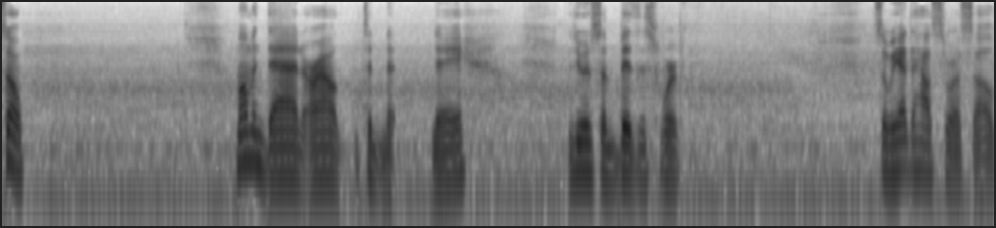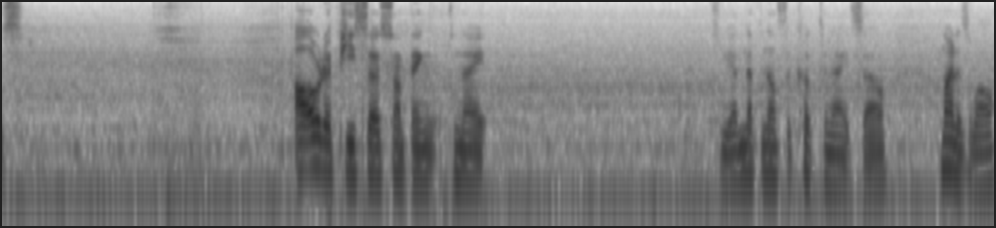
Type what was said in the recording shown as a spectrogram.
So, mom and dad are out today doing some business work. So we had the house to ourselves. I'll order pizza or something tonight. So we have nothing else to cook tonight, so might as well.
